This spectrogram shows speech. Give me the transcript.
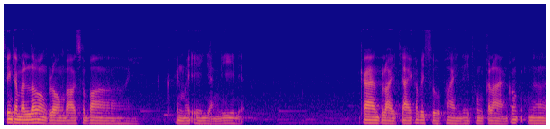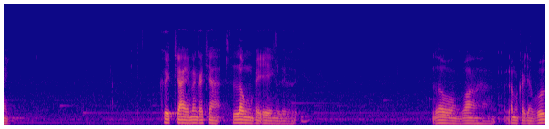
ซึ่งถ้ามันโล่งโปร่งเบาสบาย ขึ้นมาเองอย่างนี้เนี่ย การปล่อยใจเข้าไปสู่ภายในตรงกลางก็ง่าย คือใจมันก็จะลงไปเองเลยโล่งว่างแล้วมันก็จะวื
